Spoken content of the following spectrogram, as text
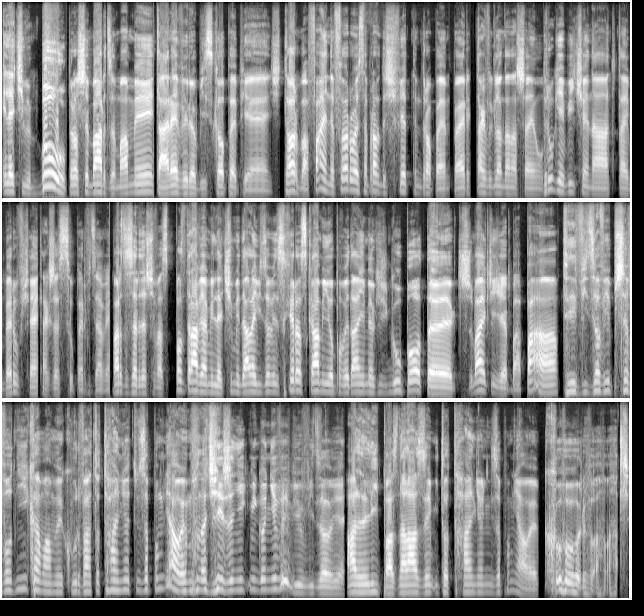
I lecimy, BUM! Proszę bardzo, mamy stare wyrobisko P5, torba, fajne, torba jest naprawdę świetnym dropem, super, tak wygląda nasze drugie bicie na tutaj Berówsie, także super widzowie, bardzo serdecznie was pozdrawiam i lecimy dalej widzowie z heroskami i opowiadaniem jakichś głupotek, trzymajcie się, pa pa! Ty widzowie, przewodnika mamy, kurwa, totalnie o tym zapomniałem, mam nadzieję, że nikt mi go nie wybił widzowie, ale lipa, znalazłem i totalnie o nim zapomniałem, kurwa mać.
